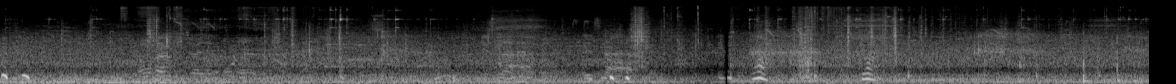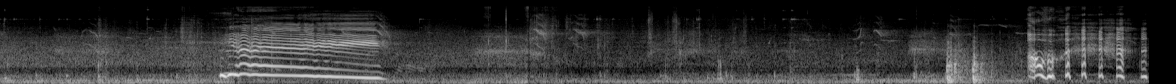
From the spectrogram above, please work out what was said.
It's not happening. It's not happening. Yay! Oh.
